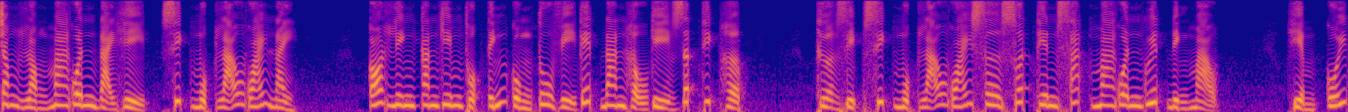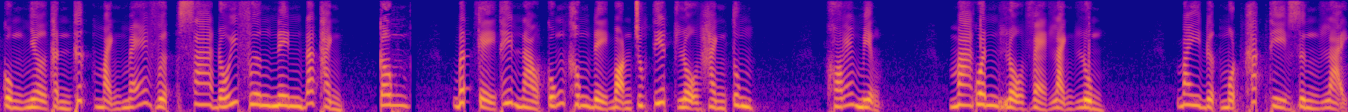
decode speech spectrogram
Trong lòng ma quân đại hỷ, xích mục lão quái này. Có linh căn kim thuộc tính cùng tu vị kết đan hậu kỳ rất thích hợp. Thừa dịp xích mục lão quái sơ xuất thiên sát ma quân quyết định mạo. Hiểm cuối cùng nhờ thần thức mạnh mẽ vượt xa đối phương nên đã thành công. Bất kể thế nào cũng không để bọn chúng tiết lộ hành tung. Khóe miệng. Ma quân lộ vẻ lạnh lùng. Bay được một khắc thì dừng lại.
